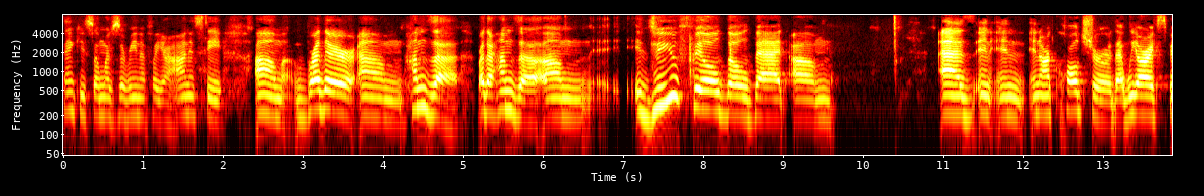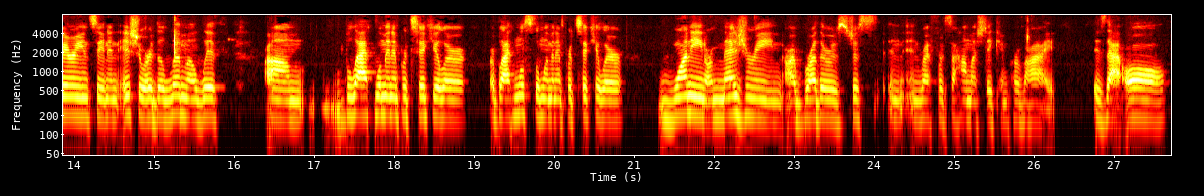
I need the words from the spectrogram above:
Thank you so much, Zarinah, for your honesty. Um, brother um, Hamza, brother Hamza, um, do you feel though that um, as in, in, in our culture that we are experiencing an issue or dilemma with um, Black women in particular, or Black Muslim women in particular, wanting or measuring our brothers just in, in reference to how much they can provide. Is that all?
